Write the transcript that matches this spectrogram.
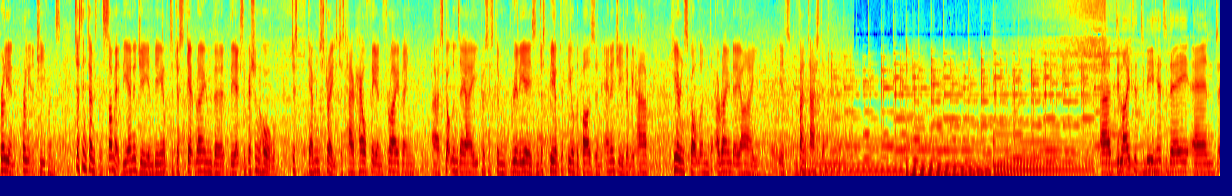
brilliant, brilliant achievements. Just in terms of the summit, the energy and being able to just get round the, the exhibition hall just demonstrates just how healthy and thriving uh, Scotland's AI ecosystem really is and just be able to feel the buzz and energy that we have here in Scotland around AI is fantastic. Uh, delighted to be here today and uh,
